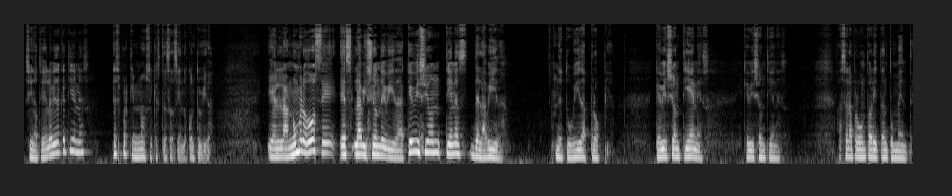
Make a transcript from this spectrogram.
Si no tienes la vida que tienes, es porque no sé qué estés haciendo con tu vida. Y la número 12 es la visión de vida. ¿Qué visión tienes de la vida? De tu vida propia. ¿Qué visión tienes? ¿Qué visión tienes? Haz la pregunta ahorita en tu mente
